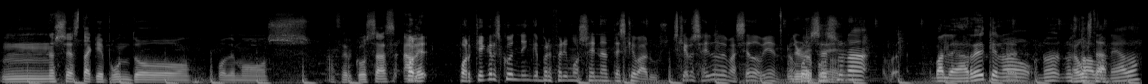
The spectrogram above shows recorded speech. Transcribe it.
mm, no sé hasta qué punto podemos hacer cosas. A ¿Por, ver. ¿por qué crees, Quentin, que preferimos Sena antes que Varus? Es que nos ha ido demasiado bien. pues es una. Vale, la red que no, no, no estaba baneada.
